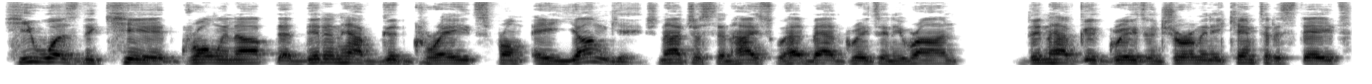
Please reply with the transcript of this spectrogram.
he was the kid growing up that didn't have good grades from a young age, not just in high school, had bad grades in Iran, didn't have good grades in Germany, came to the States.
